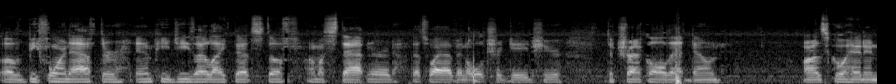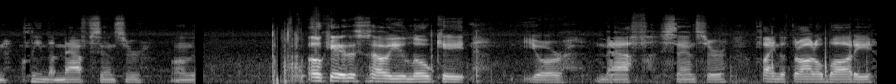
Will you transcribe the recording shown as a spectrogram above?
of before and after MPGs. I like that stuff. I'm a stat nerd. That's why I have an ultra gauge here to track all that down. All right, let's go ahead and clean the MAF sensor on this. Okay, this is how you locate your MAF sensor. Find the throttle body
